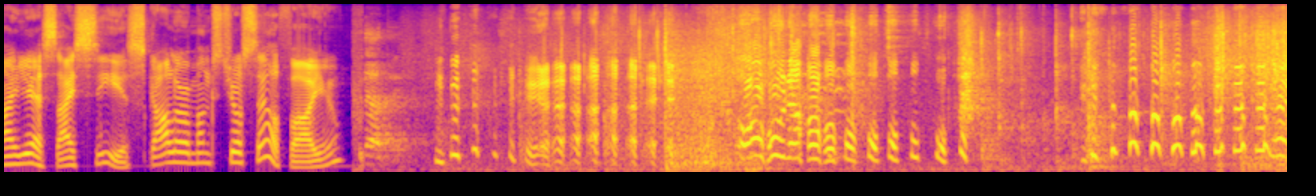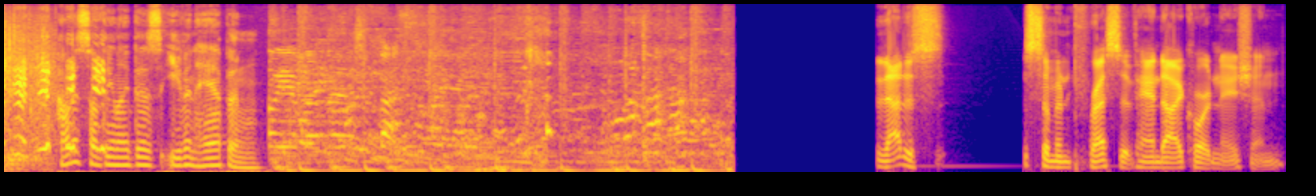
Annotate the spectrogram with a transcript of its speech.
Ah yes i see a scholar amongst yourself are you oh no How does something like this even happen? that is some impressive hand-eye coordination.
